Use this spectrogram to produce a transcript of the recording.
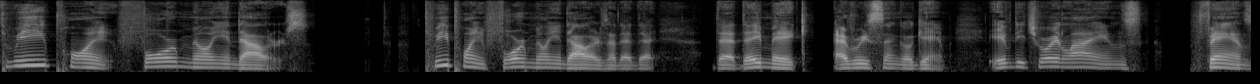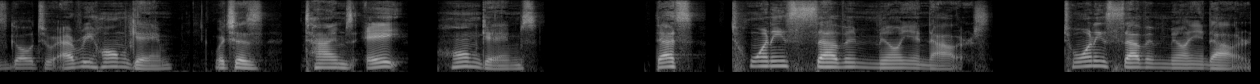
$3.4 million. $3.4 million that, that, that they make every single game. If Detroit Lions fans go to every home game, which is times eight home games, that's $27 million. $27 million.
